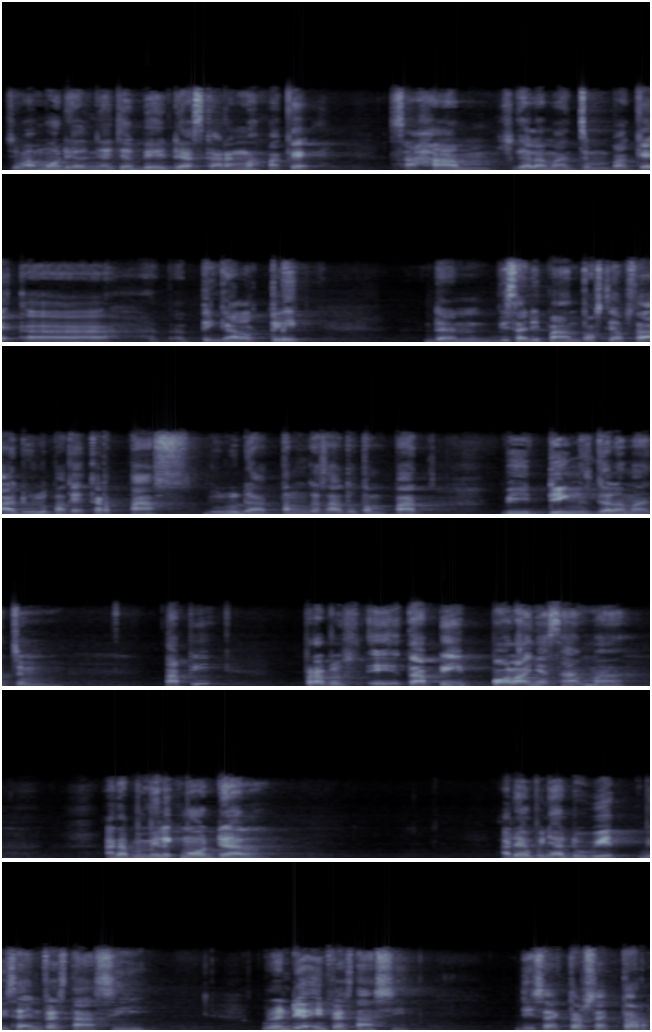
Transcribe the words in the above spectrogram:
Cuma modelnya aja beda. Sekarang mah pakai saham segala macem pakai uh, tinggal klik. Dan bisa dipantau setiap saat. Dulu pakai kertas dulu datang ke satu tempat bidding segala macem. Tapi problem eh, tapi polanya sama ada pemilik modal ada yang punya duit bisa investasi kemudian dia investasi di sektor-sektor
